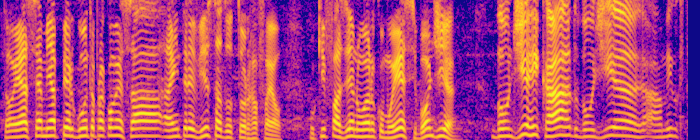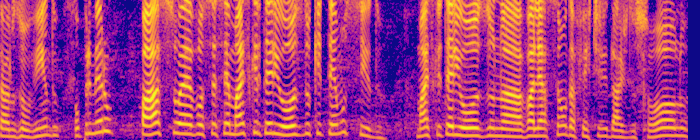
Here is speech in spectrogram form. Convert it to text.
Então essa é a minha pergunta para começar a entrevista, doutor Rafael. O que fazer num ano como esse? Bom dia. Bom dia, Ricardo. Bom dia, amigo que está nos ouvindo. O primeiro passo é você ser mais criterioso do que temos sido mais criterioso na avaliação da fertilidade do solo,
